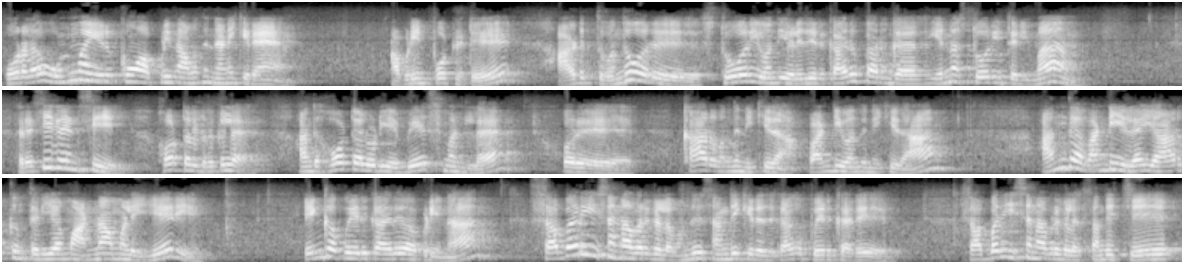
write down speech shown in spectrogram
ஓரளவு உண்மை இருக்கும் அப்படின்னு நான் வந்து நினைக்கிறேன். அப்படின்னு போட்டுட்டு அடுத்து வந்து ஒரு ஸ்டோரி வந்து எழுதியிருக்காரு பாருங்க. என்ன ஸ்டோரி தெரியுமா? ரெசிடென்சி ஹோட்டல் இருக்குல்ல அந்த ஹோட்டலுடைய பேஸ்மெண்ட்டில் ஒரு கார் வந்து நிற்கிதான் வண்டி வந்து நிற்கிதான் அந்த வண்டியில் யாருக்கும் தெரியாமல் அண்ணாமலை ஏறி எங்கே போயிருக்காரு அப்படின்னா சபரீசன் அவர்களை வந்து சந்திக்கிறதுக்காக போயிருக்காரு. சபரீசன் அவர்களை சந்தித்து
